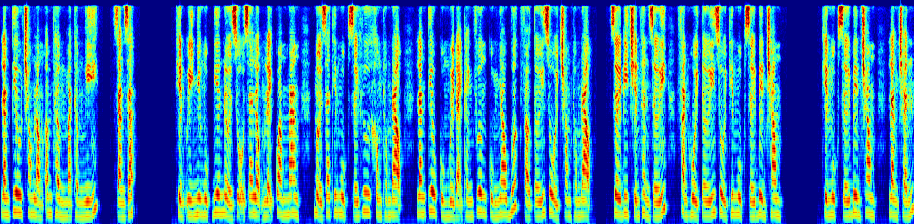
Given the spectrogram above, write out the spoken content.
Lăng Tiêu trong lòng âm thầm mà thầm nghĩ, giang giác. Thiên uy như ngục điên nở rộ ra lộng lẫy quang mang, mở ra thiên ngục giới hư không thông đạo, Lăng Tiêu cùng 10 đại thánh vương cùng nhau bước vào tới rồi trong thông đạo rời đi chiến thần giới, phản hồi tới rồi thiên ngục giới bên trong. Thiên ngục giới bên trong, Lăng Chấn,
